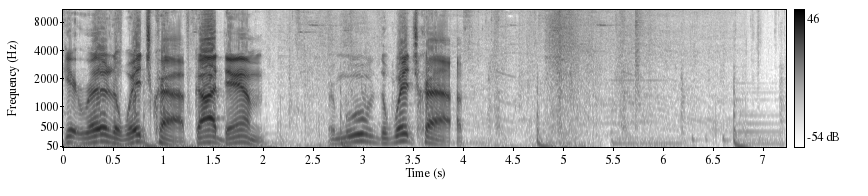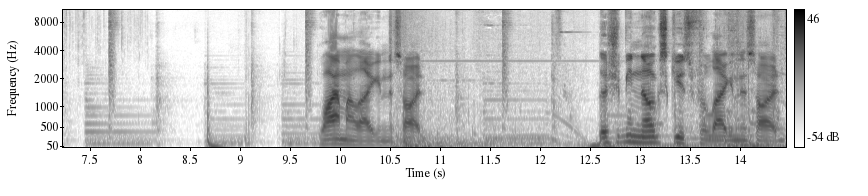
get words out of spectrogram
Get rid of the witchcraft. God damn. Remove the witchcraft. Why am I lagging this hard? There should be no excuse for lagging this hard.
